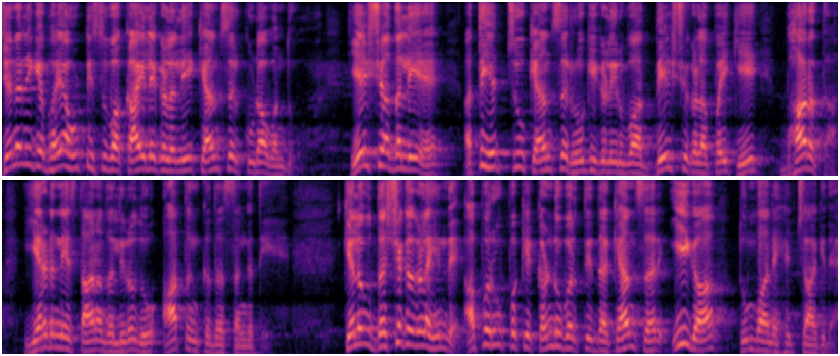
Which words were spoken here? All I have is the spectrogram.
ಜನರಿಗೆ ಭಯ ಹುಟ್ಟಿಸುವ ಕಾಯಿಲೆಗಳಲ್ಲಿ ಕ್ಯಾನ್ಸರ್ ಕೂಡ ಒಂದು. ಏಷ್ಯಾದಲ್ಲಿಯೇ ಅತಿ ಹೆಚ್ಚು ಕ್ಯಾನ್ಸರ್ ರೋಗಿಗಳಿರುವ ದೇಶಗಳ ಪೈಕಿ ಭಾರತ ಎರಡನೇ ಸ್ಥಾನದಲ್ಲಿರೋದು ಆತಂಕದ ಸಂಗತಿ. ಕೆಲವು ದಶಕಗಳ ಹಿಂದೆ ಅಪರೂಪಕ್ಕೆ ಕಂಡುಬರ್ತಿದ್ದ ಕ್ಯಾನ್ಸರ್ ಈಗ ತುಂಬಾ ಹೆಚ್ಚಾಗಿದೆ.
